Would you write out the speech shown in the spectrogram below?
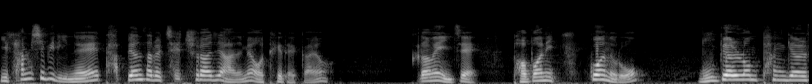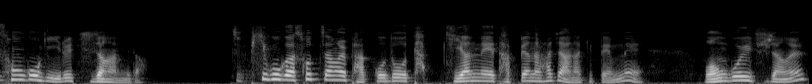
이 30일 이내에 답변서를 제출하지 않으면 어떻게 될까요? 그러면 이제 법원이 주권으로 무변론 판결 선고기일을 지정합니다. 즉 피고가 소장을 받고도 답, 기한 내에 답변을 하지 않았기 때문에 원고의 주장을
